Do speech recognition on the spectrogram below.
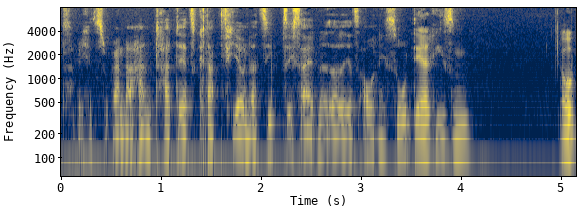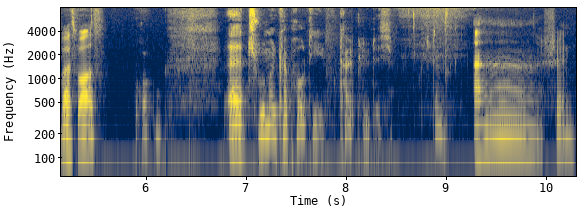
das habe ich jetzt sogar in der Hand, hatte jetzt knapp 470 Seiten, ist also jetzt auch nicht so der Riesenbrocken. Oh, was war's? Äh, Truman Capote, kaltblütig. Stimmt. Ah, schön.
